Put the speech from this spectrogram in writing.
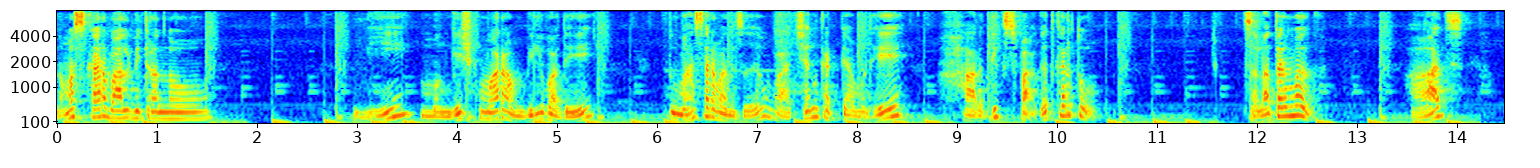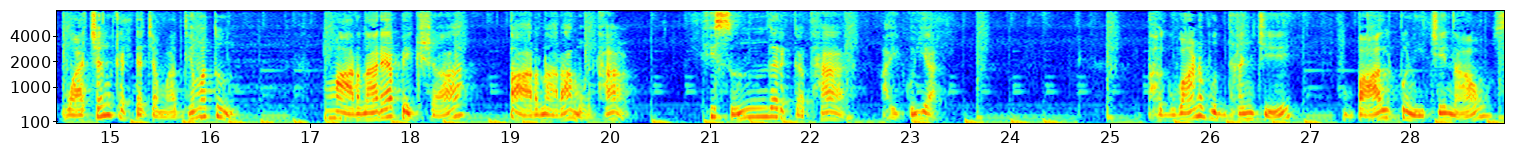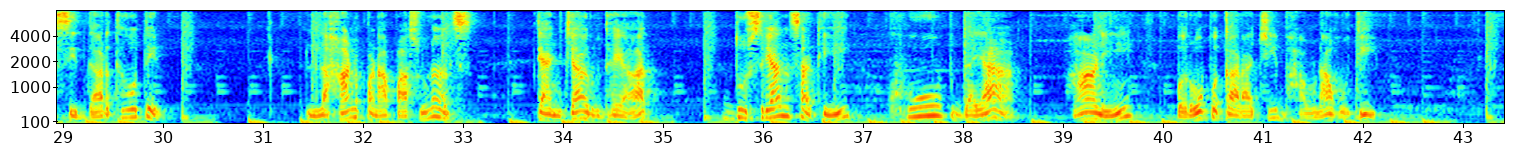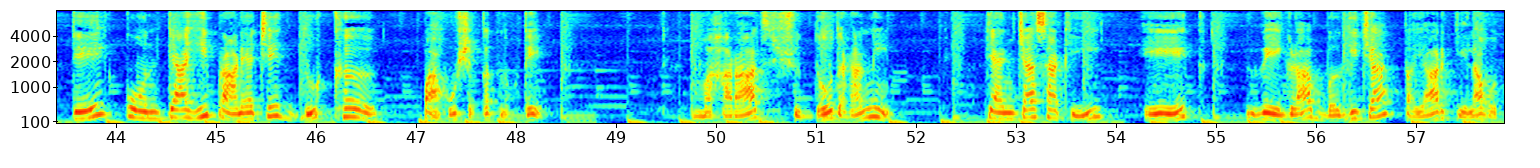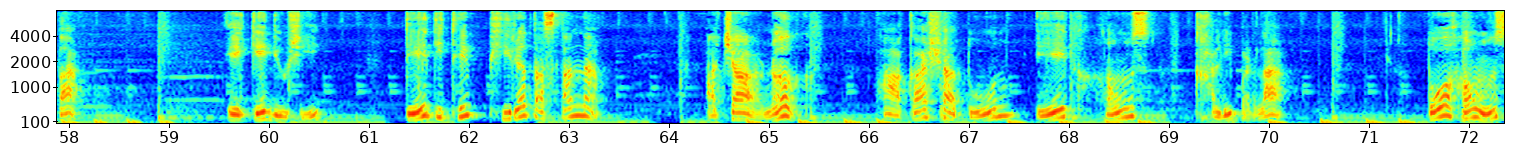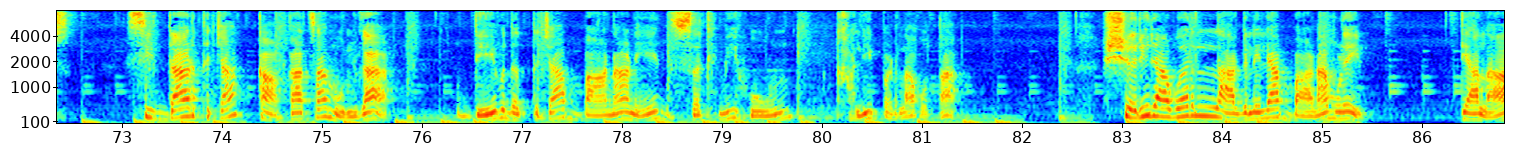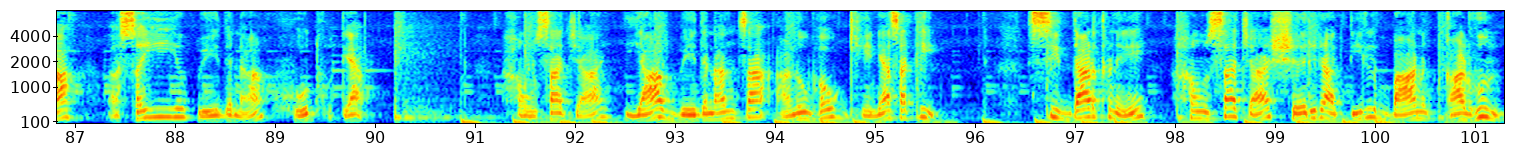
नमस्कार बालमित्रांनो. मी मंगेश कुमार आंबिलवादे तुम्हा सर्वांचं वाचन कट्ट्यामध्ये हार्दिक स्वागत करतो. चला तर मग आज वाचन कट्ट्याच्या माध्यमातून मारणाऱ्यापेक्षा तारणारा मोठा ही सुंदर कथा ऐकूया. भगवान बुद्धांचे बालपणीचे नाव सिद्धार्थ होते. लहानपणापासूनच त्यांच्या हृदयात दुसऱ्यांसाठी खूप दया आणि परोपकाराची भावना होती. ते कोणत्याही प्राण्याचे दुःख पाहू शकत नव्हते. महाराज शुद्धोधनांनी त्यांच्यासाठी एक वेगळा बगीचा तयार केला होता. एके दिवशी ते तिथे फिरत असताना अचानक आकाशातून एक हंस खाली पडला. तो हंस सिद्धार्थच्या काकाचा मुलगा देवदत्तच्या बाणाने जखमी होऊन खाली पडला होता. शरीरावर लागलेल्या बाणामुळे त्याला असह्य वेदना होत होत्या. हंसाच्या या वेदनांचा अनुभव घेण्यासाठी सिद्धार्थने हंसाच्या शरीरातील बाण काढून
